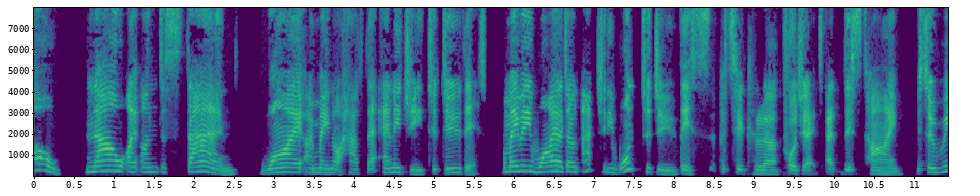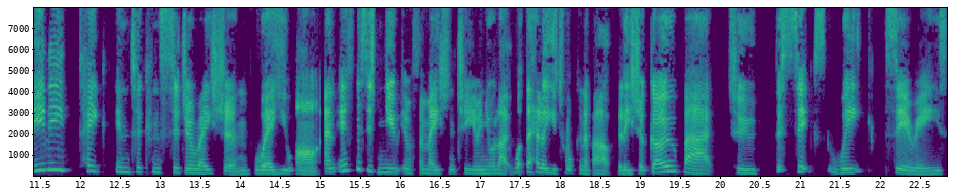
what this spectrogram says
oh, now I understand why I may not have the energy to do this, or maybe why I don't actually want to do this particular project at this time. So really take into consideration where you are. And if this is new information to you and you're like, what the hell are you talking about, Eleshia? Go back to the six week series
